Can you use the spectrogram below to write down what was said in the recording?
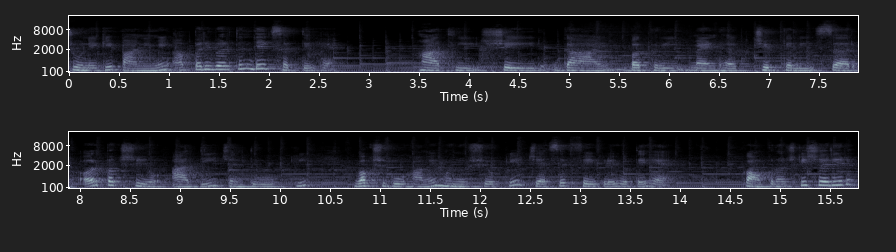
चूने के पानी में आप परिवर्तन देख सकते हैं। हाथी, शेर, गाय, बकरी, मेंढक, छिपकली, सर्प और पक्षियों आदि जंतुओं की वक्ष गुहा में मनुष्यों के जैसे फेफड़े होते हैं। कॉकरोच के शरीर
